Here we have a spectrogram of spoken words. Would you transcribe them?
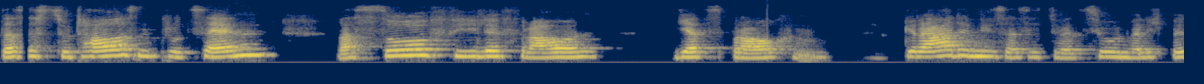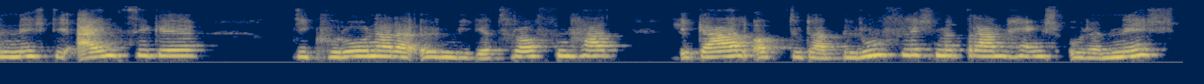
Das ist zu 1000 Prozent was so viele Frauen jetzt brauchen. Gerade in dieser Situation, weil ich bin nicht die Einzige, die Corona da irgendwie getroffen hat. Egal, ob du da beruflich mit dran hängst oder nicht.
